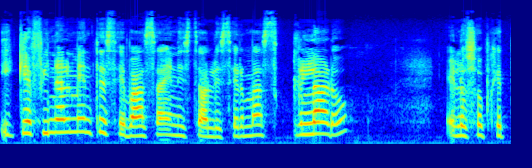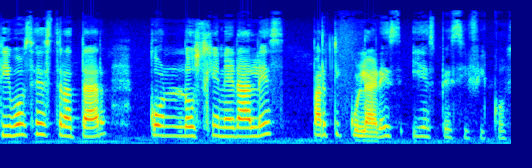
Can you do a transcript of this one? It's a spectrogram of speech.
y que finalmente se basa en establecer más claro en los objetivos es tratar con los generales, particulares y específicos.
